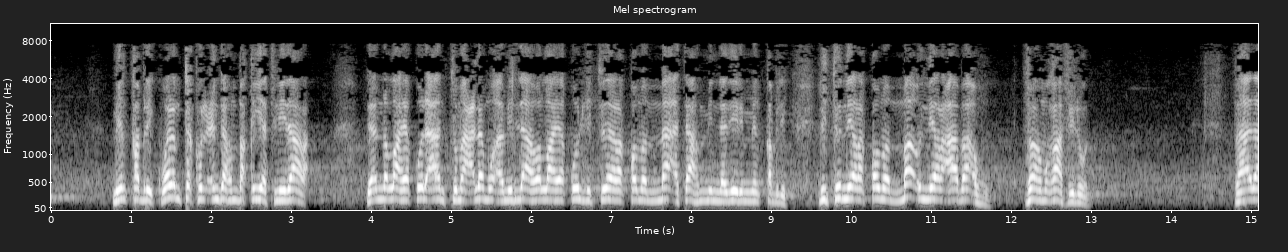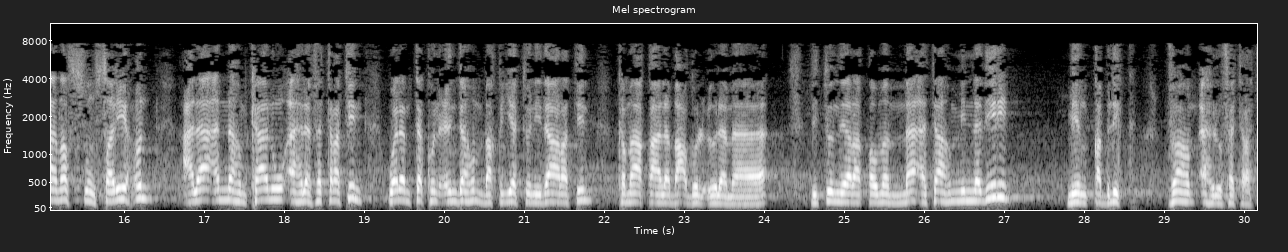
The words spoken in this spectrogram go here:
من قبلك ولم تكن عندهم بقية نذارة. لأن الله يقول أنتم أعلم أم الله؟ والله يقول لتنذر قوما ما أتاهم من نذير من قبلك. لتنذر قوما ما أنذر آباؤهم فهم غافلون. فهذا نص صريح على أنهم كانوا أهل فترة ولم تكن عندهم بقية نذارة كما قال بعض العلماء. لتنذر قوما ما أتاهم من نذير من قبلك فهم أهل فترة.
